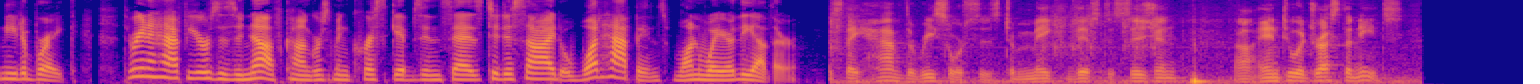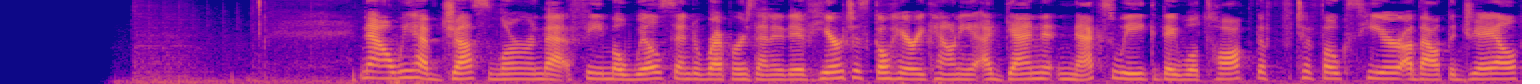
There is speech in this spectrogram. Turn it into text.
need a break. Three and a half years is enough, Congressman Chris Gibson says, to decide what happens one way or the other. They have the resources to make this decision uh, and to address the needs. Now, we have just learned that FEMA will send a representative here to Schoharie County again next week. They will talk the, to folks here about the jail.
